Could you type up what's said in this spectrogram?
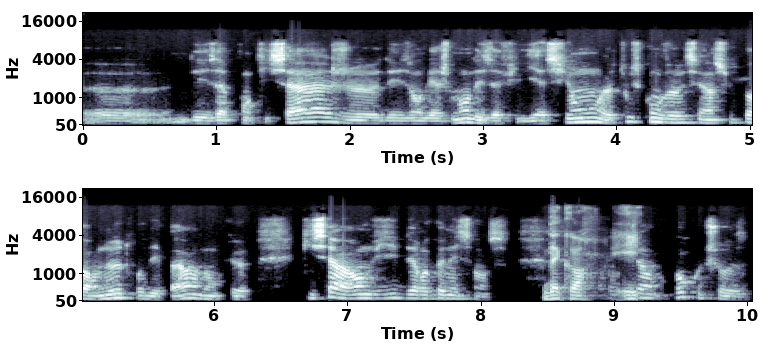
des apprentissages, des engagements, des affiliations, tout ce qu'on veut. C'est un support neutre au départ, donc qui sert à rendre visible des reconnaissances. D'accord. Et beaucoup de choses.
